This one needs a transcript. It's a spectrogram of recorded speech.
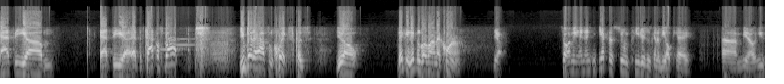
at the um, at the uh, at the tackle spot, you better have some quicks because you know they can they can go around that corner. Yeah. So I mean, and, and you have to assume Peters is going to be okay. Um, you know, he's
